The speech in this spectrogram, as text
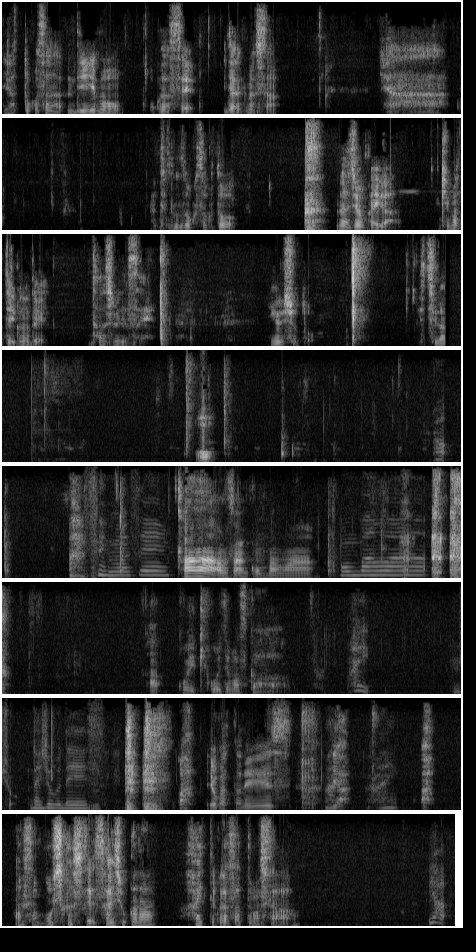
やっとこさ DM を送らせていただきました。いやー、ちょっと続々と ラジオ会が決まっていくので、楽しみですね。よいしょと。7月。おあ、すいません。ああ、アムさん、こんばんは。こんばんは。あ、声聞こえてますか？はい。よいしょ。大丈夫です。あ、よかったです。いや、はい。アムさん、もしかして最初から入ってくださってました？いや、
